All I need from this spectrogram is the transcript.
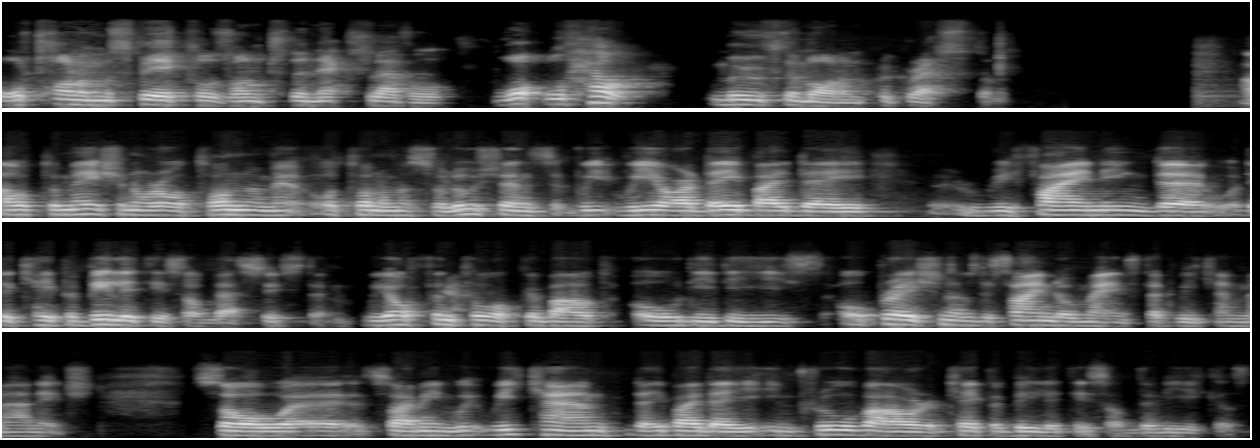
autonomous vehicles onto the next level? What will help move them on and progress them? Automation or autonomy, autonomous solutions, we, we are day by day refining the, the capabilities of that system. We often yeah. talk about ODDs, operational design domains that we can manage. So, uh, so I mean, we, we can day by day improve our capabilities of the vehicles.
